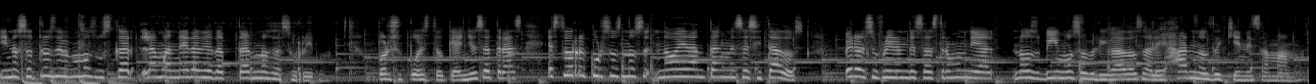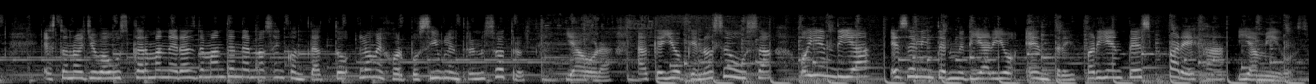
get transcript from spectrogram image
y nosotros debemos buscar la manera de adaptarnos a su ritmo. Por supuesto que años atrás estos recursos no, eran tan necesitados, pero al sufrir un desastre mundial nos vimos obligados a alejarnos de quienes amamos. Esto nos llevó a buscar maneras de mantenernos en contacto lo mejor posible entre nosotros. Y ahora, aquello que no se usa hoy en día es el intermediario entre parientes, pareja y amigos.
